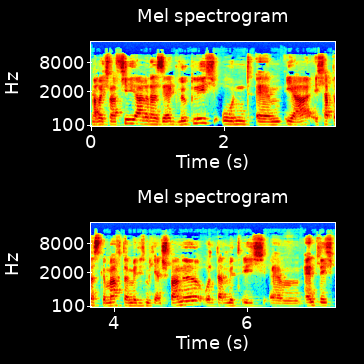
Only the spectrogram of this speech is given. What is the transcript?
Aber ich war vier Jahre da sehr glücklich und ähm, ja, ich habe das gemacht, damit ich mich entspanne und damit ich ähm, endlich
